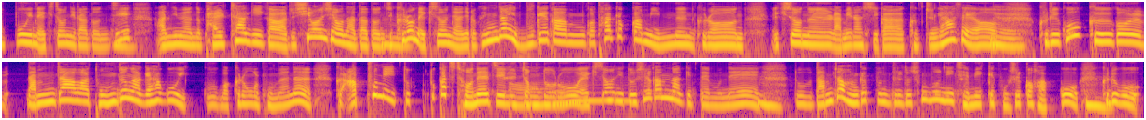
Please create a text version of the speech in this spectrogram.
돋보인 액션이라든지 음. 아니면은 발차기가 아주 시원시원하다든지 음. 그런 액션이 아니라 굉장히 무게감과 타격감이 있는 그런 액션을 라미란 씨가 극 중에 하세요. 네. 그리고 그걸 남자와 동등하게 하고 있고 막 그런 걸 보면은 그 아픔이 또 똑같이 전해질 어. 정도로 액션이 또 실감나기 때문에 음. 또 남자 관객분들도 충분히 재미있게 보실 것 같고 음. 그리고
